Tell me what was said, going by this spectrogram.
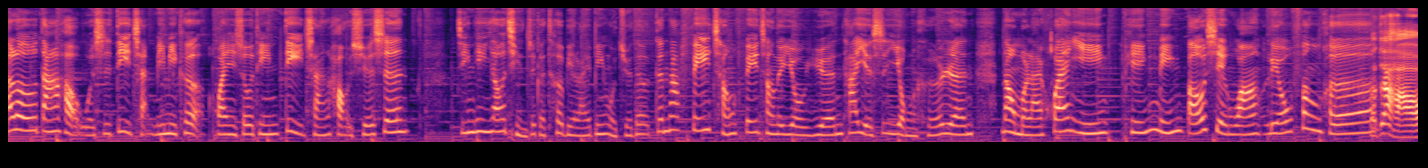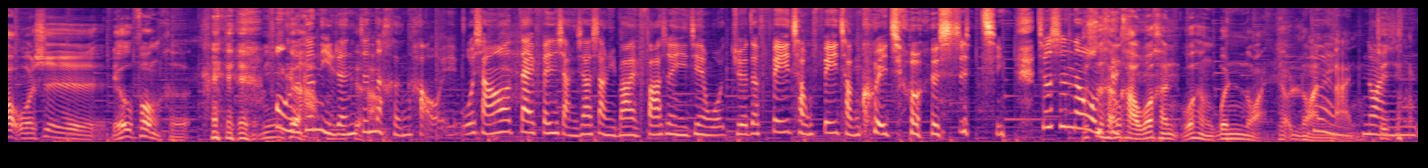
Hello，大家好，我是地产秘密客，欢迎收听地产好学生。今天邀请这个特别来宾，我觉得跟他非常非常的有缘，他也是永和人。那我们来欢迎平民保险王刘凤和。大家好，我是刘凤和。凤和跟你人真的很好哎，我想要再分享一下上礼拜发生一件我觉得非常非常愧疚的事情，就是呢，我是很好，我很我很温暖，叫暖男，暖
